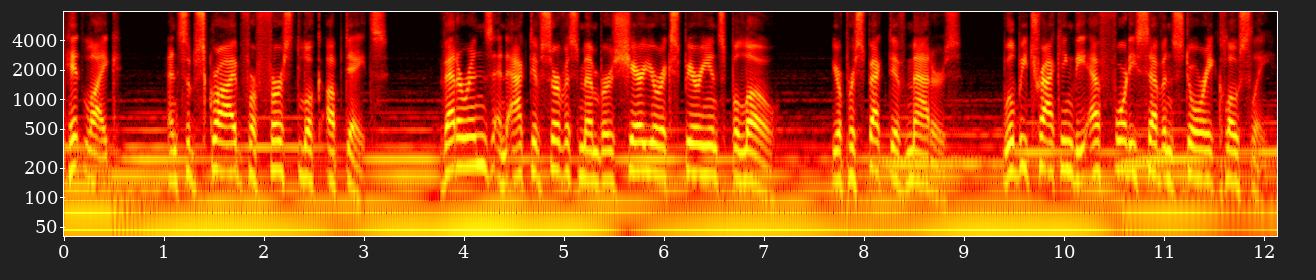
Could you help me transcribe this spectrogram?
Hit like and subscribe for first look updates. Veterans and active service members share your experience below. Your perspective matters. We'll be tracking the F-47 story closely.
